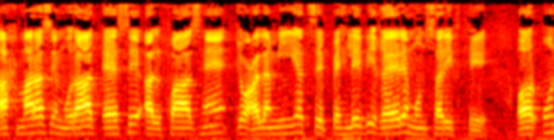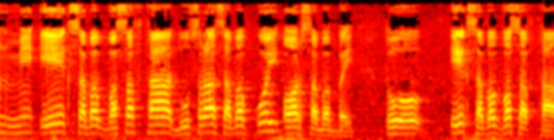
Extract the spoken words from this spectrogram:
अहमरा से मुराद ऐसे अल्फाज हैं जो अलमियत से पहले भी गैर मुनसरिफ थे और उनमें एक सबब वसफ था, दूसरा सबब कोई और सबब भाई तो एक सबब वसफ था।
